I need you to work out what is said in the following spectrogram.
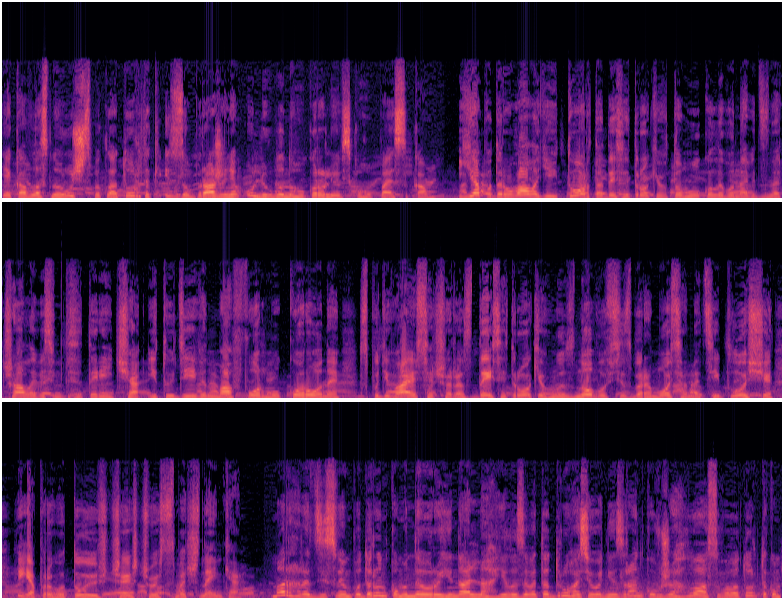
яка власноруч спекла тортик із зображенням улюбленого королівського песика. Я подарувала їй торта 10 років тому, коли вона відзначала 80-річчя, і тоді він мав форму корони. Сподіваюся, через 10 років ми знову всі зберемося на цій площі, і я приготую ще щось смачненьке. Маргарет зі своїм подарунком не оригінальна. Єлизавета II сьогодні зранку вже гласувала тортиком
